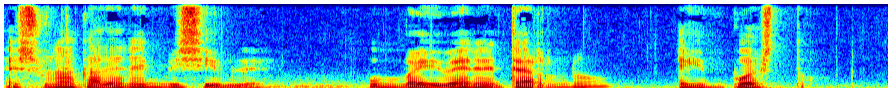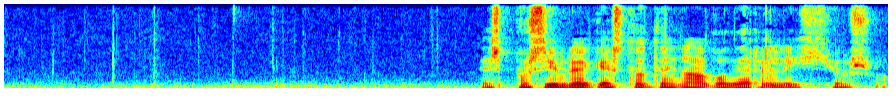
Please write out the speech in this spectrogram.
Es una cadena invisible, un vaivén eterno e impuesto. Es posible que esto tenga algo de religioso.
